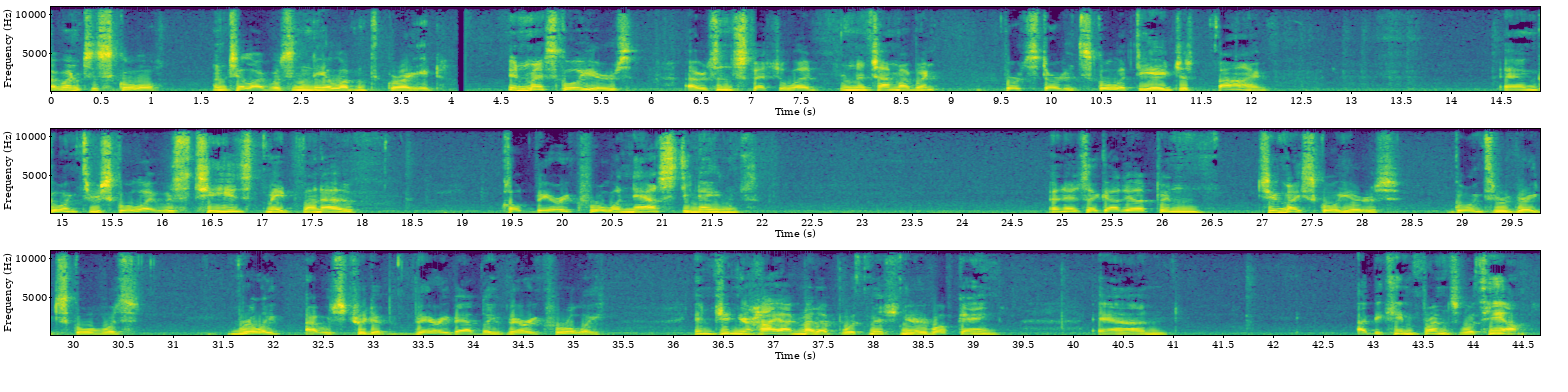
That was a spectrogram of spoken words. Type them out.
I went to school until I was in the 11th grade. In my school years, I was in special ed from the time I went first started school at the age of five. And going through school, I was teased, made fun of, called very cruel and nasty names. And as I got up into my school years, going through grade school was really, I was treated very badly, very cruelly. In junior high, I met up with missionary Wolfgang, and I became friends with him.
